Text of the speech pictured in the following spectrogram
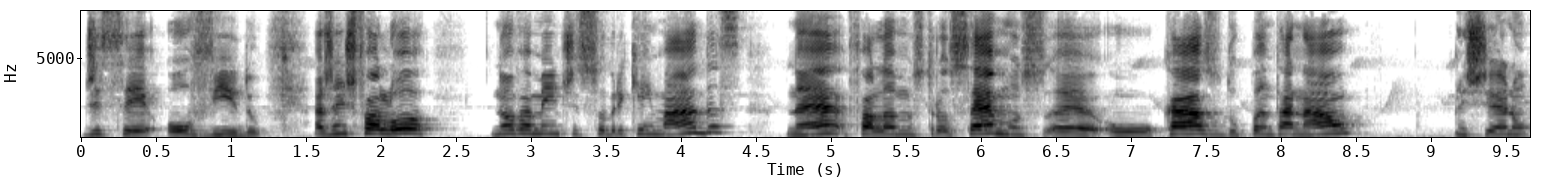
de ser ouvido. A gente falou novamente sobre queimadas, né? Falamos, trouxemos é, o caso do Pantanal. Este ano,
